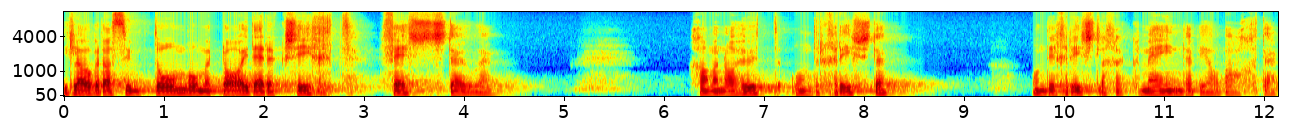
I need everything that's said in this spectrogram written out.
Ich glaube, das Symptom, das wir hier in dieser Geschichte feststellen, kann man noch heute unter Christen und in christlichen Gemeinden beobachten.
